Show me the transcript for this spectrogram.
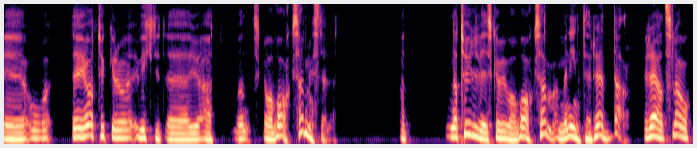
Eh, och det jag tycker är viktigt är ju att man ska vara vaksam istället. Att, naturligtvis ska vi vara vaksamma, men inte rädda. Rädsla och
